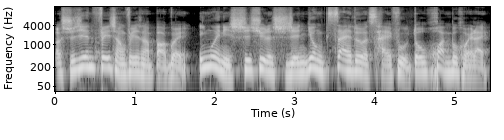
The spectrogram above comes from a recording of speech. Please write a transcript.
而时间非常非常的宝贵，因为你失去了时间，用再多的财富都换不回来。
